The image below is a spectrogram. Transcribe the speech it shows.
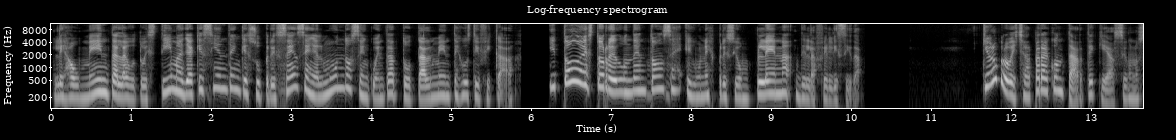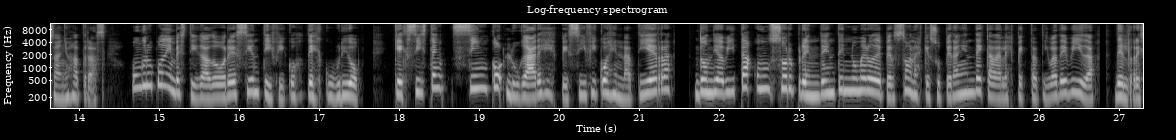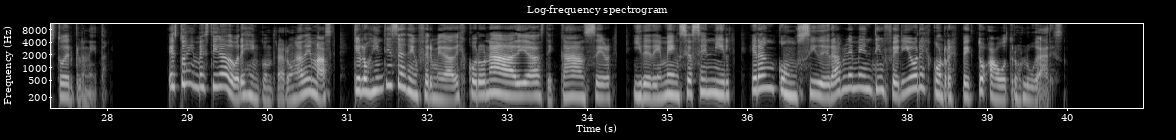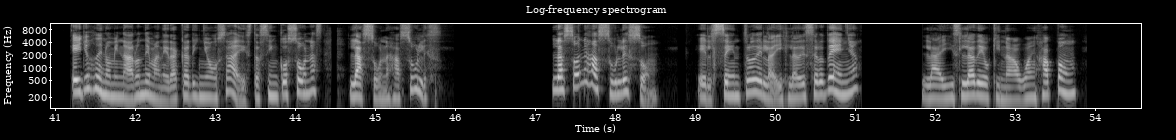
Les aumenta la autoestima ya que sienten que su presencia en el mundo se encuentra totalmente justificada. Y todo esto redunda entonces en una expresión plena de la felicidad. Quiero aprovechar para contarte que hace unos años atrás un grupo de investigadores científicos descubrió que existen cinco lugares específicos en la Tierra donde habita un sorprendente número de personas que superan en década la expectativa de vida del resto del planeta. Estos investigadores encontraron además que los índices de enfermedades coronarias, de cáncer y de demencia senil eran considerablemente inferiores con respecto a otros lugares. Ellos denominaron de manera cariñosa a estas cinco zonas las zonas azules. Las zonas azules son el centro de la isla de Cerdeña, la isla de Okinawa en Japón,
